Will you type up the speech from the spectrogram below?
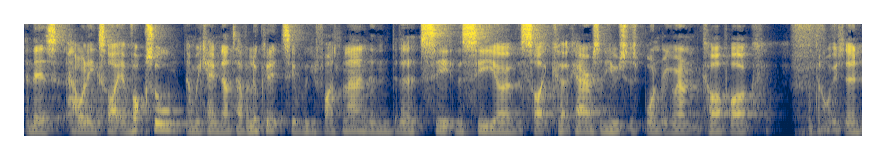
And there's Power League site in Vauxhall, and we came down to have a look at it, see if we could find some land. And the C- the CEO of the site, Kirk Harrison, he was just wandering around in the car park. I don't know what he's doing,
